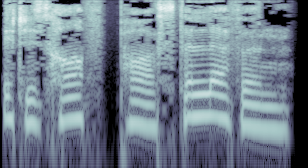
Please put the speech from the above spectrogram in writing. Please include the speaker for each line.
Speaker 1: It is half past eleven.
